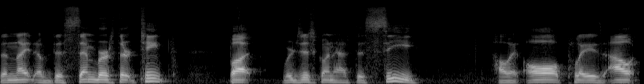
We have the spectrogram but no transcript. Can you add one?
the night of December 13th, but we're just going to have to see how it all plays out.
